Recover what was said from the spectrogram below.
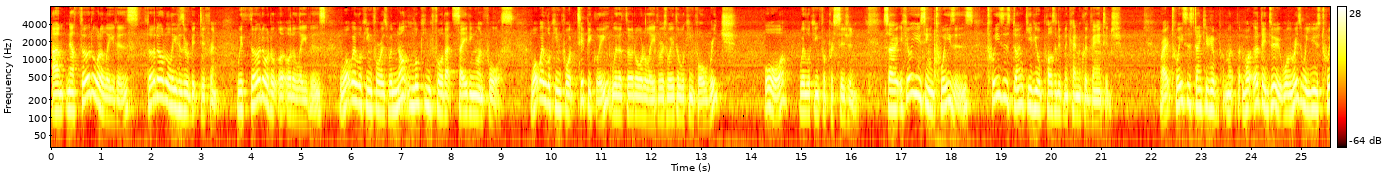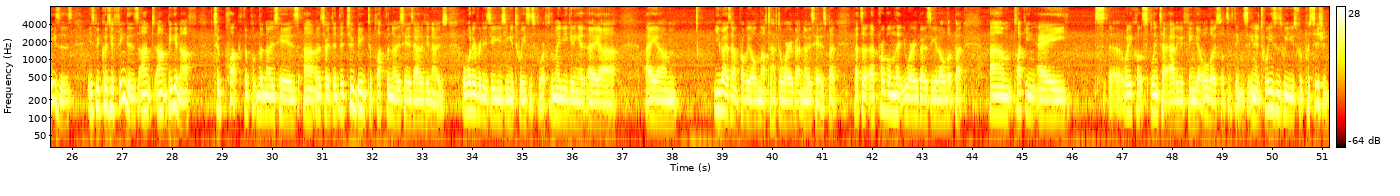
Um, now, third order levers, third order levers are a bit different. With third order, order levers, what we're looking for is we're not looking for that saving on force. What we're looking for typically with a third order lever is we're either looking for reach or we're looking for precision. So if you're using tweezers, tweezers don't give you a positive mechanical advantage right? Tweezers don't give you what they do. Well, the reason we use tweezers is because your fingers aren't aren't big enough to pluck the, the nose hairs. Uh, sorry, they're, they're, too big to pluck the nose hairs out of your nose, or whatever it is you're using your tweezers for. If maybe you're getting a a, uh, a um, you guys aren't probably old enough to have to worry about nose hairs, but that's a, a problem that you worry about as you get older. But um, plucking a uh, what do you call it, splinter out of your finger, all those sorts of things. You know, tweezers we use for precision.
